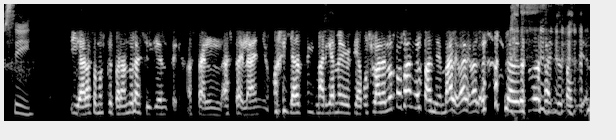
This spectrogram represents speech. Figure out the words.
Sí y ahora estamos preparando la siguiente hasta el hasta el año. Ya María me decía, pues la de los dos años también, vale, vale, vale, la de los dos años también.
